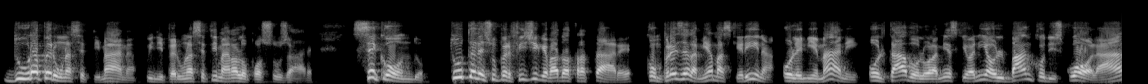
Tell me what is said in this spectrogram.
dura per una settimana, quindi per una settimana lo posso usare. Secondo, tutte le superfici che vado a trattare, comprese la mia mascherina o le mie mani o il tavolo, la mia scrivania o il banco di scuola,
